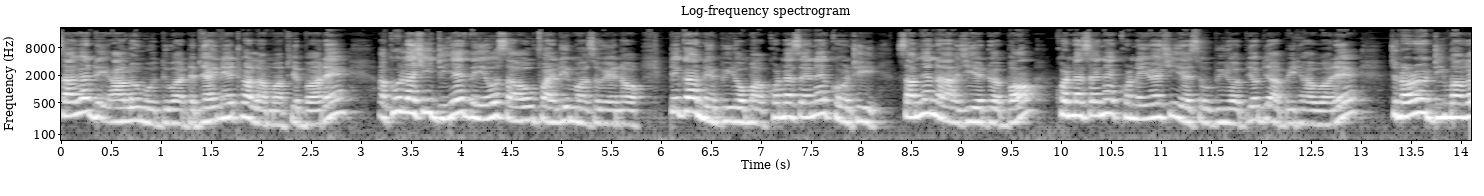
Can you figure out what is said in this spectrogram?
စာရွက်တွေအားလုံးကိုသူကတပြိုင်တည်းထွက်လာမှာဖြစ်ပါတယ်အခုလက်ရှိဒီရဲ့သင်ရိုးစာအုပ် file လေးမှာဆိုရင်တော့တစ်ကနေပြီးတော့မှ80နဲ့9ထိစာမျက်နှာအရေးအတွက်ပေါင်း80နဲ့9ရွက်ရှိရဆိုပြီးတော့ပြောပြပေးထားပါတယ်ကျွန်တော်တို့ဒီမှာက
